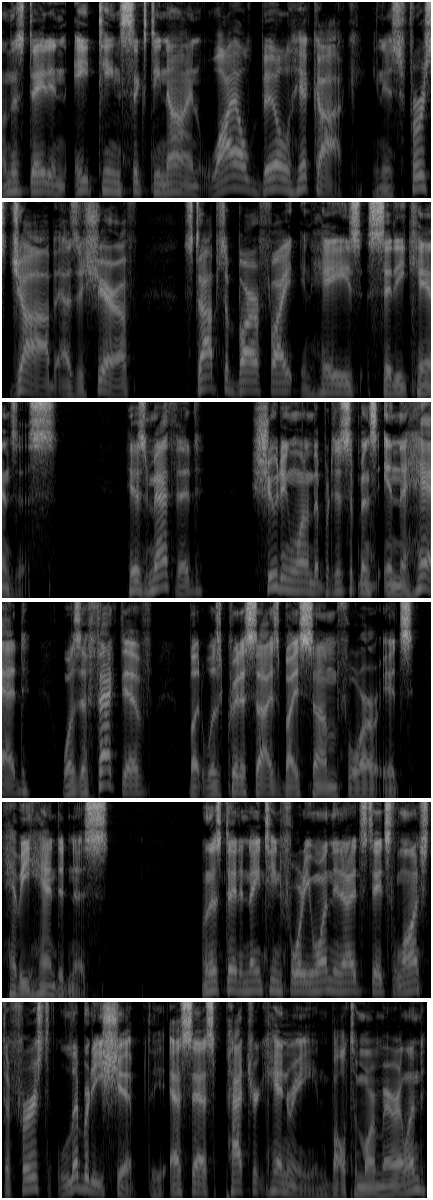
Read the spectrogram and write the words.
On this date in 1869, Wild Bill Hickok, in his first job as a sheriff, stops a bar fight in Hays City, Kansas. His method, shooting one of the participants in the head, was effective, but was criticized by some for its heavy handedness. On this date in 1941, the United States launched the first Liberty ship, the SS Patrick Henry, in Baltimore, Maryland.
